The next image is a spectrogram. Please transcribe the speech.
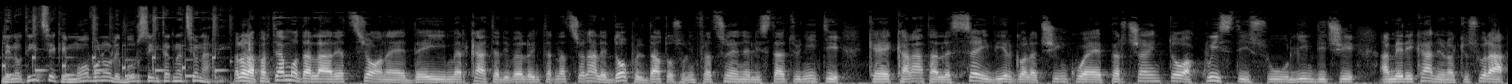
le notizie che muovono le borse internazionali. Allora, partiamo dalla reazione dei mercati a livello internazionale dopo il dato sull'inflazione negli Stati Uniti che è calata al 6,5%, acquisti sugli indici americani, una chiusura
